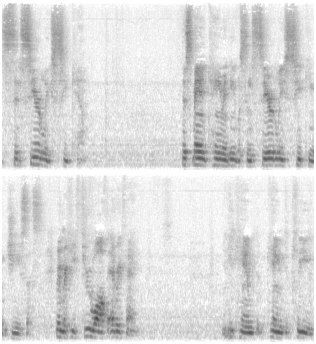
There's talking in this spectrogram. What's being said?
sincerely seek him. This man came and he was sincerely seeking Jesus. Remember, he threw off everything. And he came, came to plead.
